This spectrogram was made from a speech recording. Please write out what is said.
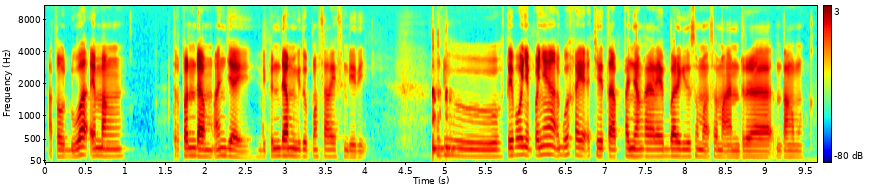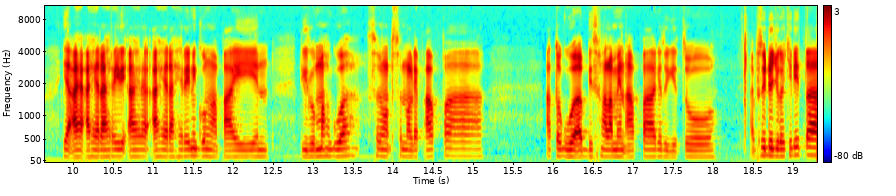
atau dua emang terpendam anjay dipendam gitu masalahnya sendiri. Aduh tapi pokoknya pokoknya gue kayak cerita panjang kayak lebar gitu sama sama Andra tentang ya akhir-akhir akhir-akhir ini gue ngapain? Di rumah gue senolep apa? Atau gue abis ngalamin apa? Gitu-gitu. Abis itu dia juga cerita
